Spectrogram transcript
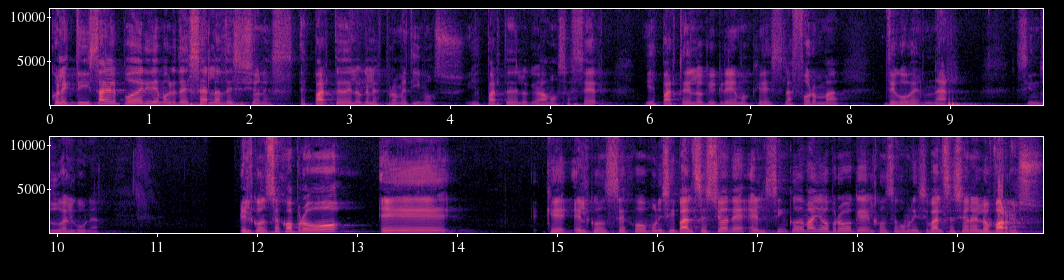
Colectivizar el poder y democratizar las decisiones es parte de lo que les prometimos y es parte de lo que vamos a hacer y es parte de lo que creemos que es la forma de gobernar, sin duda alguna. El Consejo aprobó eh, que el Consejo Municipal sesione, el 5 de mayo aprobó que el Consejo Municipal sesione en los barrios.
